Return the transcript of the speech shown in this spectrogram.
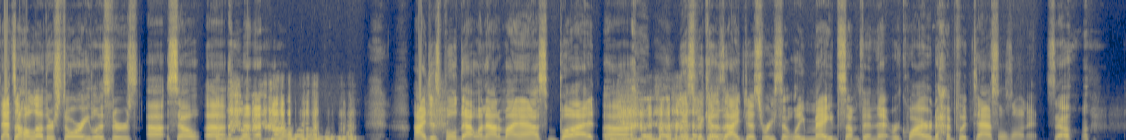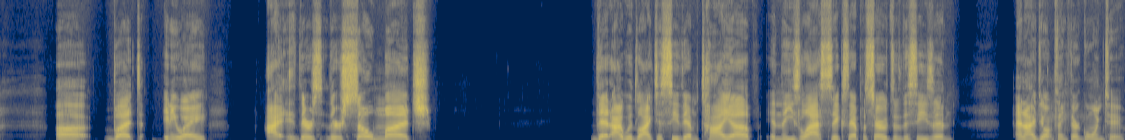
That's a whole other story, listeners. Uh, so uh, I just pulled that one out of my ass, but uh, it's because I just recently made something that required I put tassels on it. So, uh, but anyway, I there's there's so much that I would like to see them tie up in these last six episodes of the season, and I don't think they're going to.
